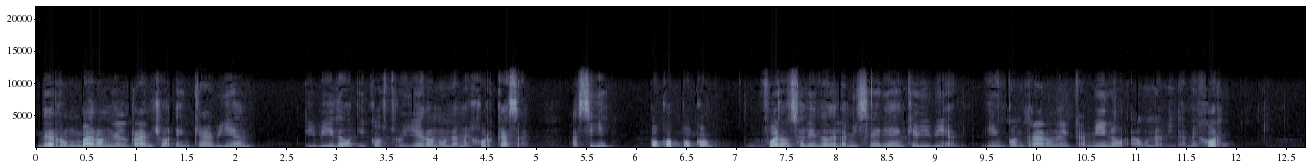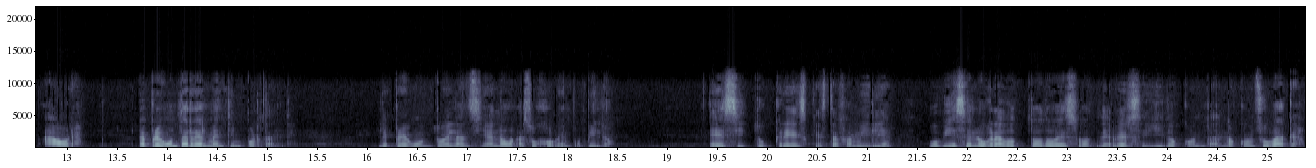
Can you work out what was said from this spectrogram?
derrumbaron el rancho en que habían vivido y construyeron una mejor casa. Así, poco a poco, fueron saliendo de la miseria en que vivían y encontraron el camino a una vida mejor. Ahora, la pregunta realmente importante, le preguntó el anciano a su joven pupilo, es si tú crees que esta familia hubiese logrado todo eso de haber seguido contando con su vaca.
